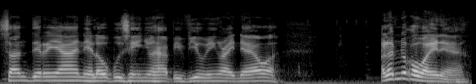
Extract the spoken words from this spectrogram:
Sandirian. Hello po sa inyo. Happy viewing right now. Alam nyo kawain eh,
